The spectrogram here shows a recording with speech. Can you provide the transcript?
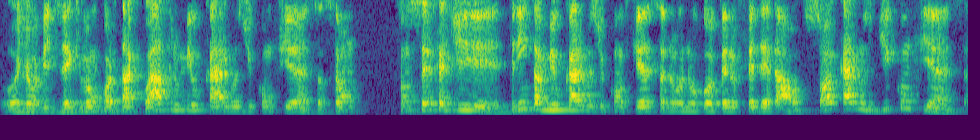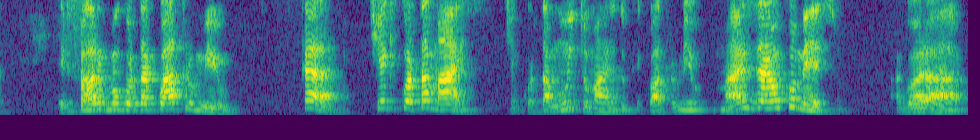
Hoje eu ouvi dizer que vão cortar 4 mil cargos de confiança. São, são cerca de 30 mil cargos de confiança no, no governo federal. Só cargos de confiança. Eles falaram que vão cortar 4 mil. Cara, tinha que cortar mais tinha que cortar muito mais do que 4 mil. Mas é um começo. Agora,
